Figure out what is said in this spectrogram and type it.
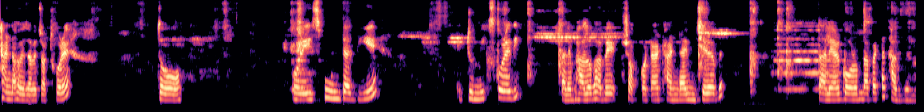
ঠান্ডা হয়ে যাবে চট করে। তো ওর এই স্পুনটা দিয়ে একটু মিক্স করে দিই, তাহলে ভালোভাবে সবকটা ঠান্ডায় মিশে যাবে। তাহলে আর গরম ব্যাপারটা থাকবে না।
